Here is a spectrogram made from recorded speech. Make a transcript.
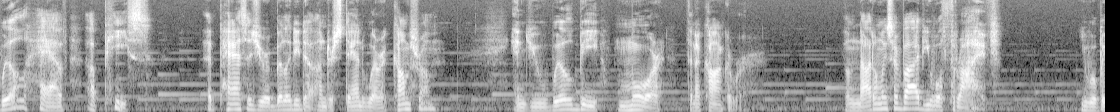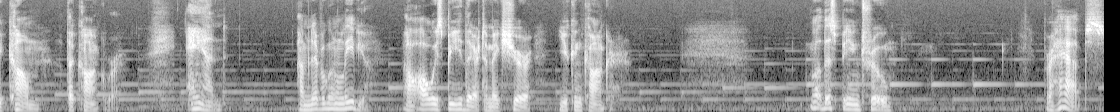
will have a peace that passes your ability to understand where it comes from, and you will be more than a conqueror. You'll not only survive, you will thrive. You will become the conqueror. And I'm never going to leave you. I'll always be there to make sure you can conquer. Well, this being true, perhaps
